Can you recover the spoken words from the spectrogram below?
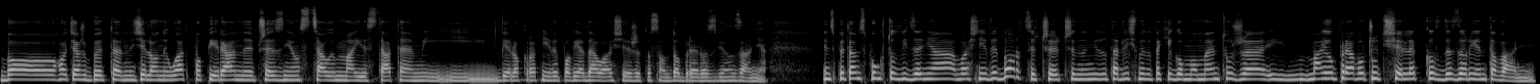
bo chociażby ten Zielony Ład popierany przez nią z całym majestatem i, i wielokrotnie wypowiadała się, że to są dobre rozwiązania. Więc pytam z punktu widzenia właśnie wyborcy, czy, czy no nie dotarliśmy do takiego momentu, że mają prawo czuć się lekko zdezorientowani?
